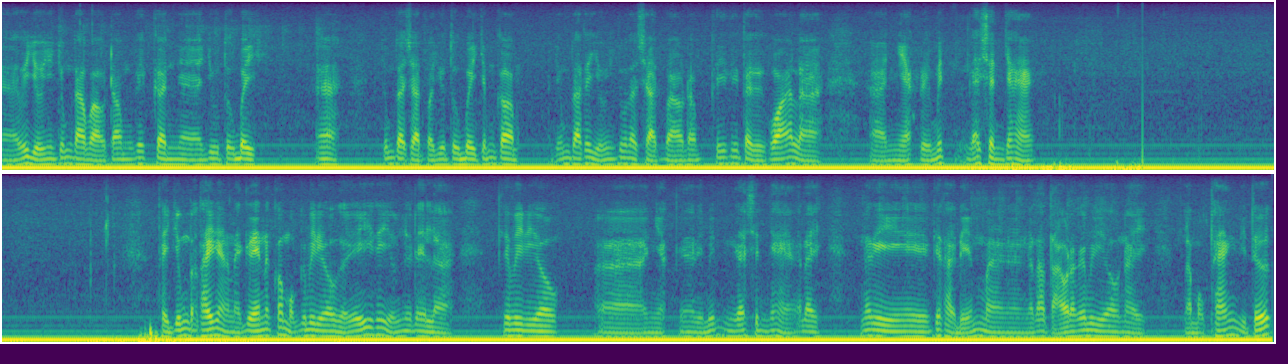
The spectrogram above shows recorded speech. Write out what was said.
À, ví dụ như chúng ta vào trong cái kênh uh, YouTube à, chúng ta search vào youtube.com chúng ta thí dụ như chúng ta search vào trong cái cái từ khóa là à, nhạc remix gái sinh chẳng hạn. Thì chúng ta thấy rằng này cái nó có một cái video gợi ý thí dụ như đây là cái video à, nhạc remix gái sinh chẳng hạn ở đây. Nó ghi cái thời điểm mà người ta tạo ra cái video này là một tháng gì trước.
